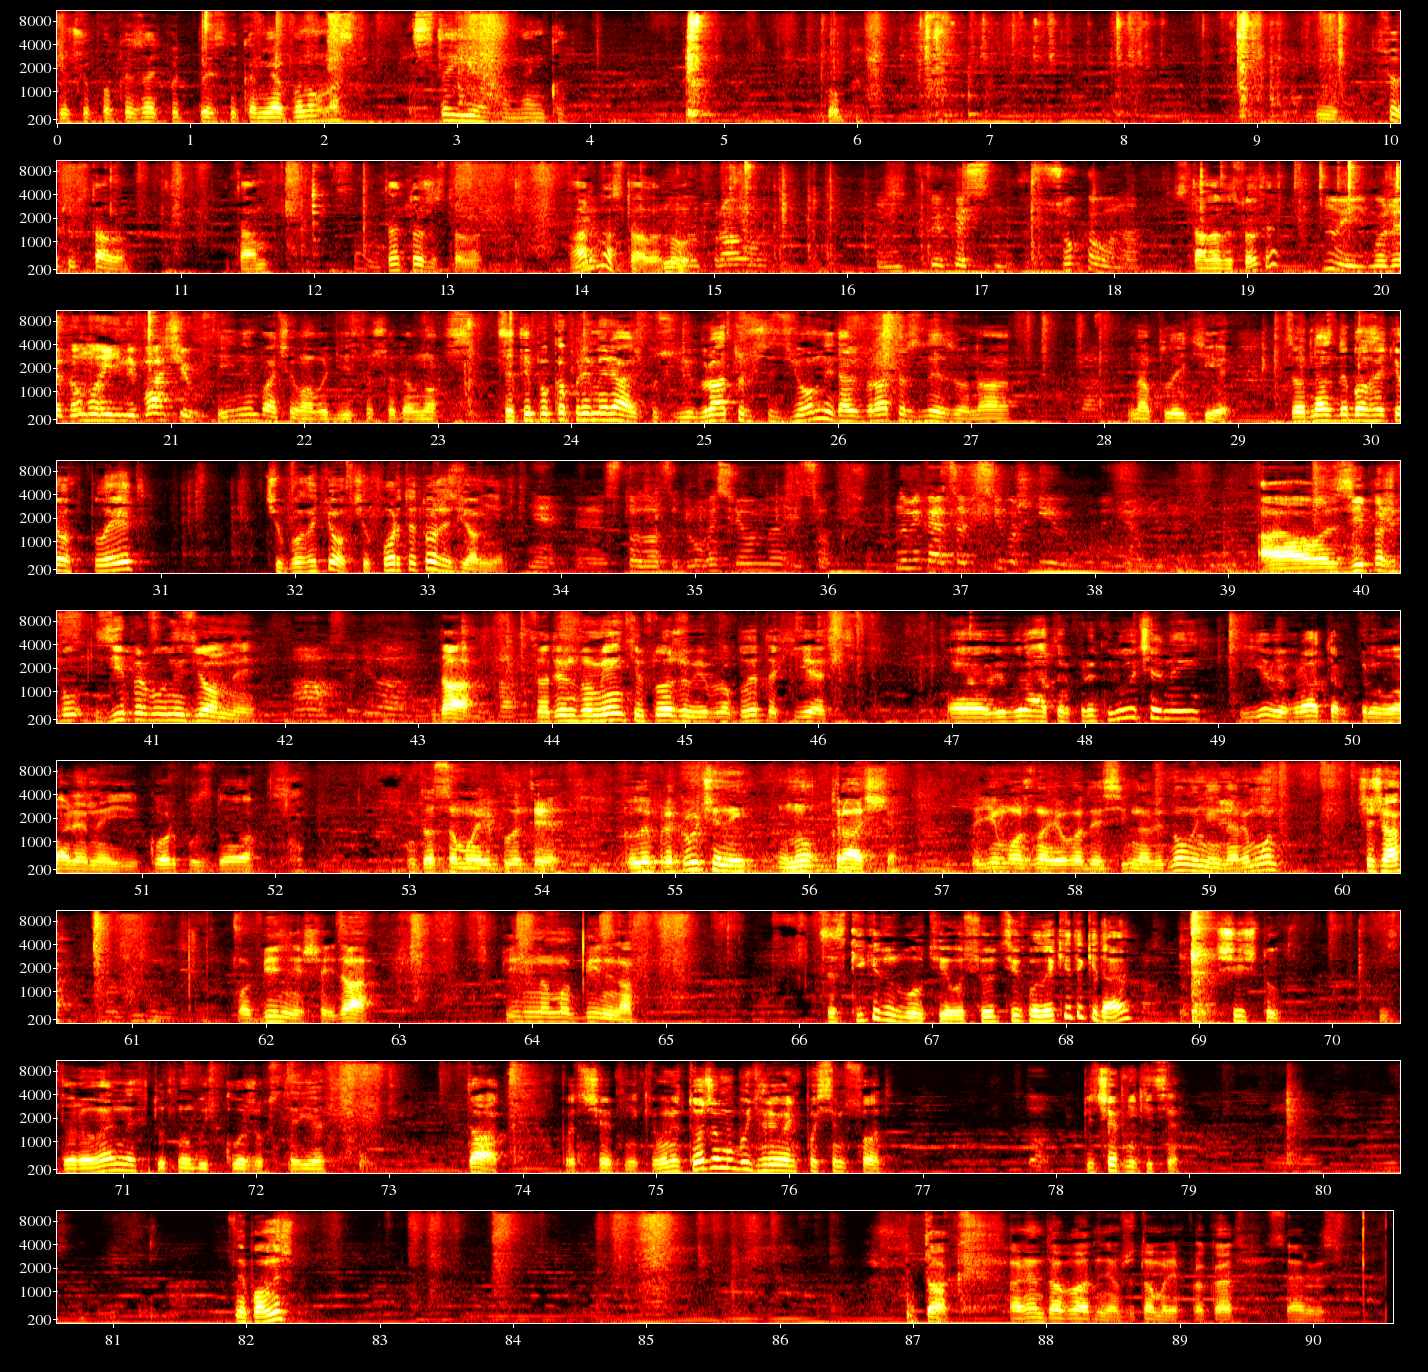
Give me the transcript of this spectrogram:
Хочу показати підписникам, як воно у нас стає гарненько. Оп. Ні, Все, тут стало. Там. Та теж стало. Гарно стало. Ну, право. Якась висока вона. стала висока? Ну і може я давно її не бачив. Ти її не бачив, мабуть, дійсно ще давно. Це ти поки приміряєш, по суті. Вібратор зйомний, да, вібратор знизу на, Да. на плиті. Це одна з небагатьох плит. Чи багатьох, чи форти теж зйомні. Ні, е, 122 сйомна і сотка сйомна. Ну, мені кажеться, всі важкі будуть сйомні. А зіпер ж був, зіпер був не зйомний. А, кстати, да. Да. Це один з моментів теж в віброплитах є. Е, вібратор прикручений, і є вібратор приварений, корпус до, до самої плити. Коли прикручений, воно краще. Тоді можна його десь і на відновлення, і на ремонт. Чи що? Мобільний. Мобільніший, так. Да. Спільно мобільно. Це скільки тут болтів? Ось ці великі такі, так? Да? Шість штук. Здоровенних, тут, мабуть, кожух стає. Так, підшипники. Вони теж, мабуть, гривень по 700. Хто? Підшипники ці. Е, Не помниш? Так, оренда обладнання в Житомирі, прокат, сервіс.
